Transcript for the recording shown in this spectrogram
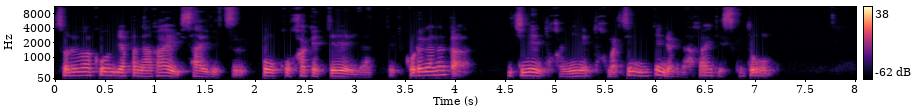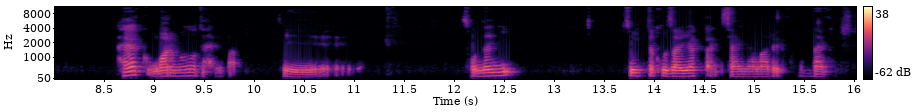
それはこう、やっぱ長い歳月をこうかけてやってる。これがなんか1年とか2年とか、まあ1年2年でも長いですけど、早く終わるものであれば、えー、そんなにそういった小罪悪感に苛まれることないかもし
